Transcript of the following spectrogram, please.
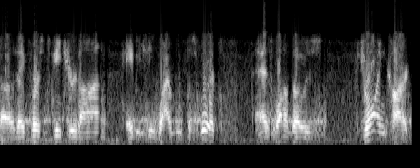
Uh, they first featured on ABC Wide World of Sports as one of those drawing cards,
